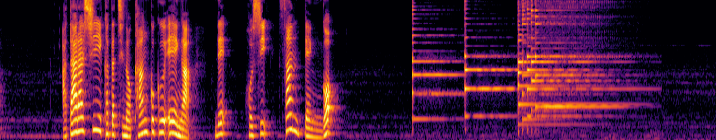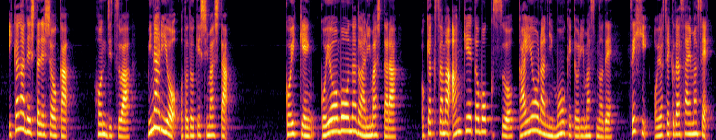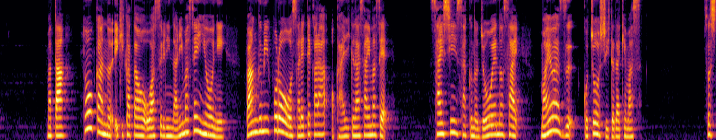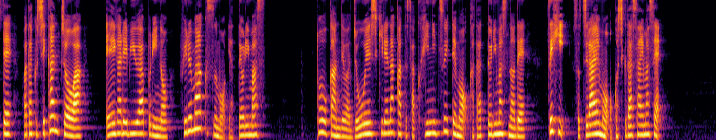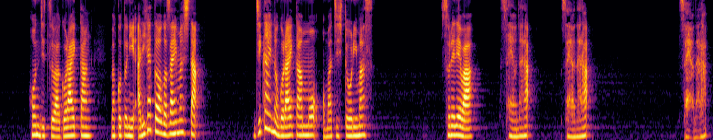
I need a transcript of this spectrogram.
新しい形の韓国映画で星3.5いかがでしたでしょうか？本日はみなりをお届けしました。ご意見、ご要望などありましたら、お客様アンケートボックスを概要欄に設けておりますので、ぜひお寄せくださいませ。また、当館の生き方をお忘れになりませんように、番組フォローをされてからお帰りくださいませ。最新作の上映の際、迷わずご聴取いただけます。そして私館長は映画レビューアプリのフィルマークスもやっております。当館では上映しきれなかった作品についても語っておりますので、ぜひそちらへもお越しくださいませ。本日はご来館誠にありがとうございました。次回のご来館もお待ちしております。それでは、さよなら、さよなら、さよなら。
